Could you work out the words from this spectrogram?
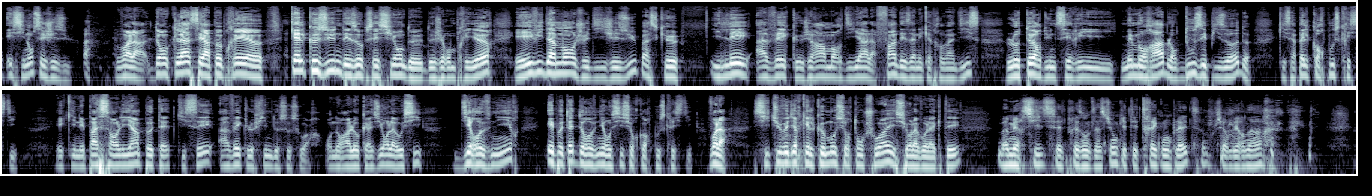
Et sinon, c'est Jésus. Voilà, donc là, c'est à peu près euh, quelques-unes des obsessions de, de Jérôme Prieur. Et évidemment, je dis Jésus parce que il est, avec Gérard Mordillat, à la fin des années 90, l'auteur d'une série mémorable en 12 épisodes qui s'appelle Corpus Christi et qui n'est pas sans lien, peut-être, qui sait, avec le film de ce soir. On aura l'occasion, là aussi, d'y revenir et peut-être de revenir aussi sur Corpus Christi. Voilà, si tu veux dire quelques mots sur ton choix et sur la Voie lactée. Bah merci de cette présentation qui était très complète, cher Bernard.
